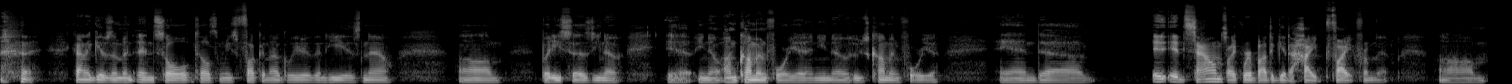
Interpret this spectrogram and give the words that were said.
kind of gives him an insult, tells him he's fucking uglier than he is now. Um, but he says, you know, yeah, you know, I'm coming for you, and you know who's coming for you, and uh, it, it, sounds like we're about to get a hype fight from them. Um,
